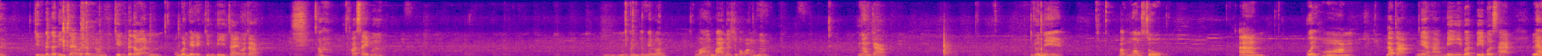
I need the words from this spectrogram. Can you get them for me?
นะกินเป็นตาดีใจว่าจะพี่น้อง กินไปต้องอันผู้คนเทศกินดีใจว่าจะอะขอใส่มืออืมมันจะไม่หล่นหวานหวานเลยสิบอกว่าอืมพี่น้องจ๋าดูนี่บักม่วงสุกอ่ากล้วยหอม แล้วก็เนี่ยค่ะ มีเบิร์ดปีเบิร์ดสัตว์แล้ว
